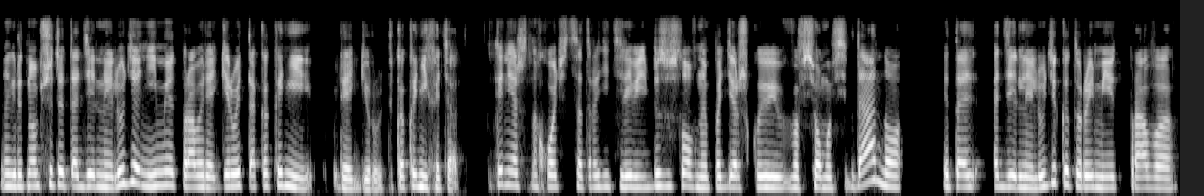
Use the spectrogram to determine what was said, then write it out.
Она говорит, ну вообще-то это отдельные люди, они имеют право реагировать так, как они реагируют, как они хотят. Конечно, хочется от родителей видеть безусловную поддержку и во всем и всегда, но это отдельные люди, которые имеют право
